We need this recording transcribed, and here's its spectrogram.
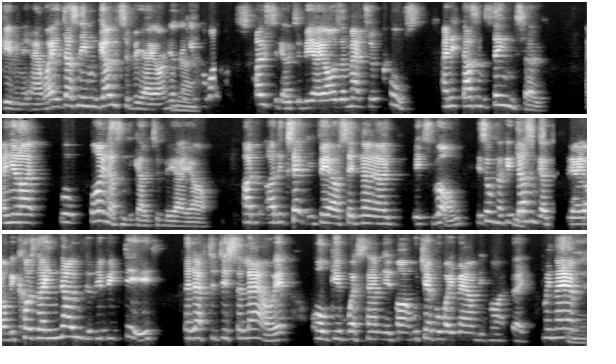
giving it our way. It doesn't even go to VAR. You're No. thinking, well, supposed to go to VAR as a matter of course, and it doesn't seem so. And you're like, well, why doesn't it go to VAR? I'd, I'd accept if VAR said, no, no, it's wrong. It's almost like it Yes. doesn't go to VAR because they know that if it did, they'd have to disallow it or give West Ham the advantage, whichever way round it might be. I mean, they have, Yeah.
